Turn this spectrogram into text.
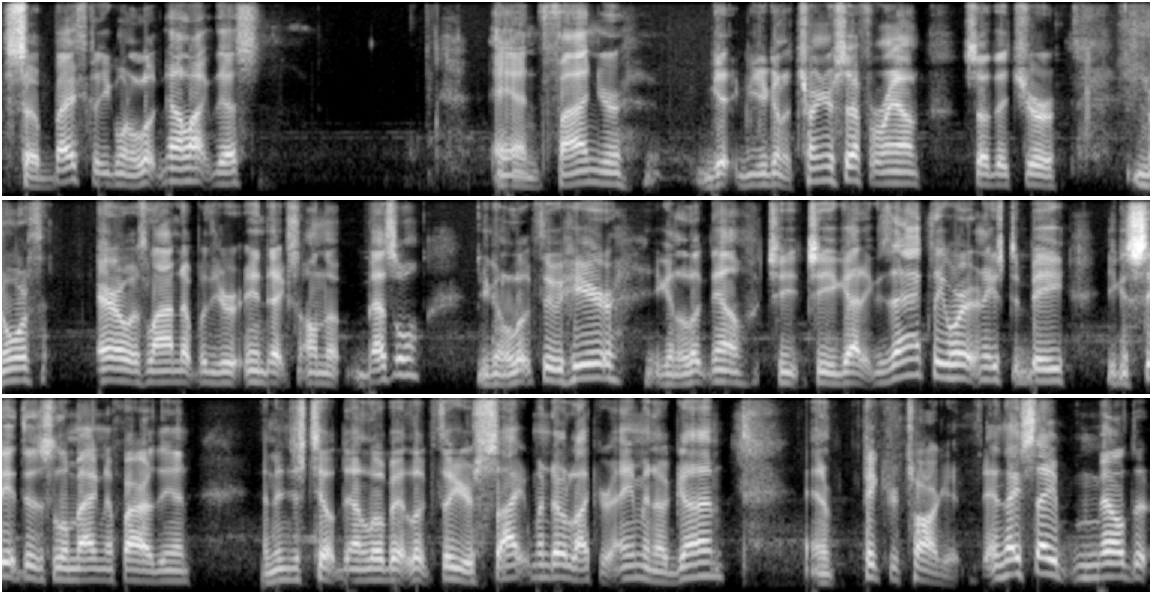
so basically you want to look down like this and find your, get, you're going to turn yourself around so that your north arrow is lined up with your index on the bezel. You're going to look through here. You're going to look down till, you got exactly where it needs to be. You can see it through this little magnifier then. And then just tilt down a little bit. Look through your sight window like you're aiming a gun and pick your target. And they say meld it,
